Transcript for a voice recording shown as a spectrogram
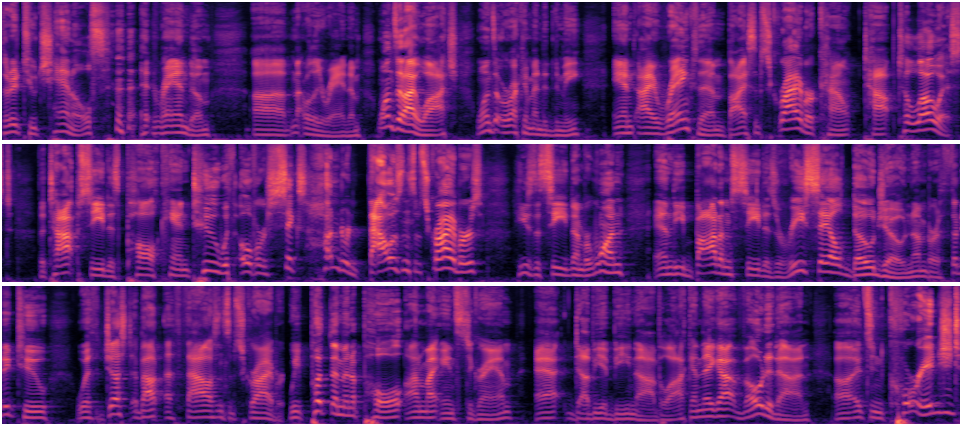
32 channels at random, uh, not really random, ones that I watch, ones that were recommended to me, and I ranked them by subscriber count, top to lowest. The top seed is Paul Cantu with over 600,000 subscribers. He's the seed number one. And the bottom seed is Resale Dojo, number 32, with just about a thousand subscribers. We put them in a poll on my Instagram at WB Knoblock, and they got voted on. Uh, it's encouraged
